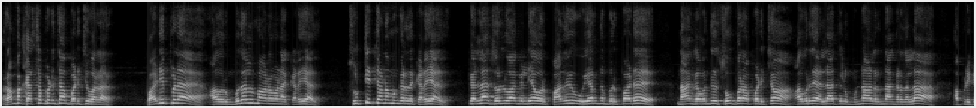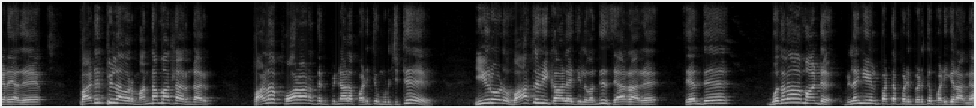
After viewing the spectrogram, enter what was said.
ரொம்ப கஷ்டப்பட்டு தான் படித்து வர்றார். படிப்பில் அவர் முதல் மாணவனாக கிடையாது. சுட்டித்தனம்ங்கிறது கிடையாது. இப்போ எல்லாம் சொல்லுவாங்க இல்லையா ஒரு பதவி உயர்ந்த பிற்பாடு நாங்கள் வந்து சூப்பராக படித்தோம் அவர் தான் எல்லாத்திலும் முன்னால் இருந்தாங்கிறதெல்லாம் அப்படி கிடையாது. படிப்பில் அவர் மந்தமாக தான் இருந்தார். பல போராட்டத்துக்கு பின்னால் படித்து முடிச்சுட்டு ஈரோடு வாசவி காலேஜில் வந்து சேர்றாரு. சேர்ந்து முதலாம் ஆண்டு விலங்கியல் பட்டப்படிப்பு எடுத்து படிக்கிறாங்க.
